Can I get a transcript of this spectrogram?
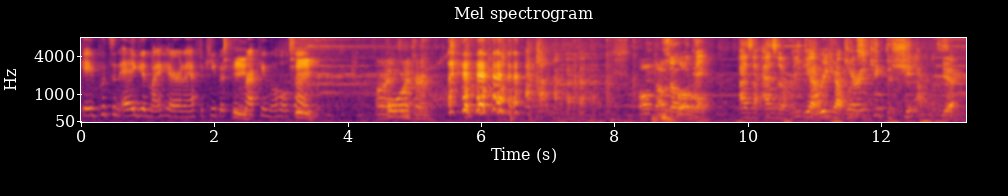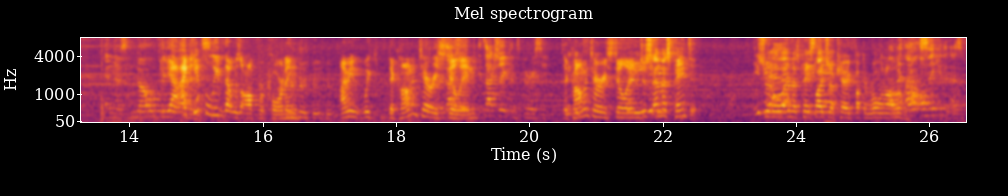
Gabe puts an egg in my hair and I have to keep it from cracking the whole Tea. time. All right, Four. it's my turn. oh, that was So low okay, roll. As a as a recap, Yeah, recap, Carrie please. kicked the shit out of us. Yeah. And there's no video Yeah, I can't believe that was off recording. I mean, we the commentary's It's still actually, in. It's actually a conspiracy. The You could- commentary's still in. Just MS Paint it. You Just do a could little MS Paint paint slideshow. it. Carrie fucking rolling all I'll, over I'll, I'll us. make it an SFM.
